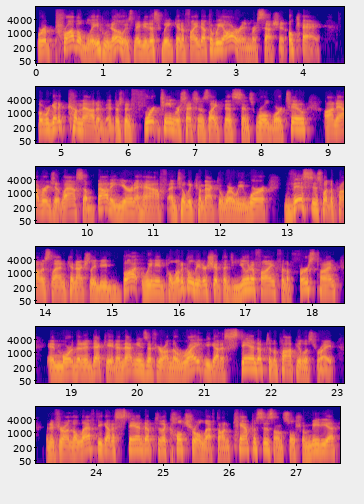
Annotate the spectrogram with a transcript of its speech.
We're probably, who knows, maybe this week going to find out that we are in recession. Okay. But we're going to come out of it. There's been 14 recessions like this since World War II. On average, it lasts about a year and a half until we come back to where we were. This is what the promised land can actually be. But we need political leadership that's unifying for the first time in more than a decade. And that means if you're on the right, you got to stand up to the populist right. And if you're on the left, you got to stand up to the cultural left on campuses, on social media,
